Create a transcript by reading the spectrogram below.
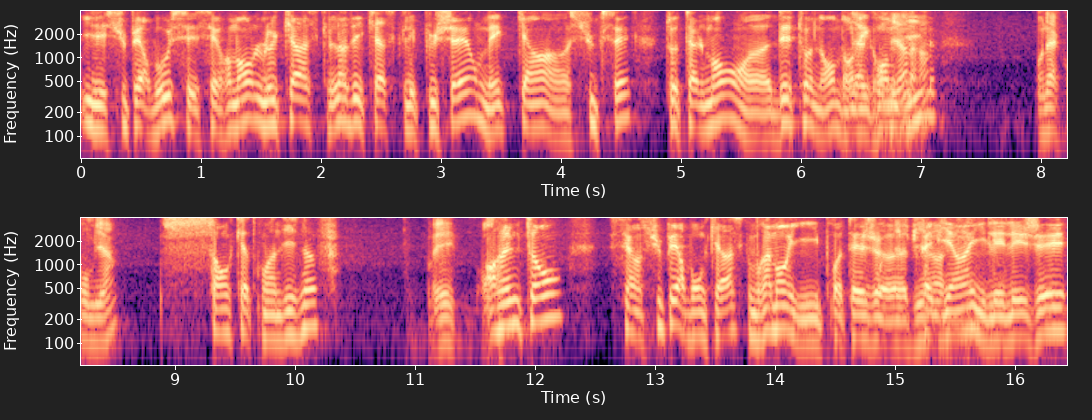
il est super beau. C'est vraiment le casque, l'un des casques les plus chers, mais qui a un succès totalement détonnant dans les grandes combien, villes. On est à combien? 199. Oui. En même temps, c'est un super bon casque. Vraiment, il protège, euh, protège très bien. bien. Il est léger.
